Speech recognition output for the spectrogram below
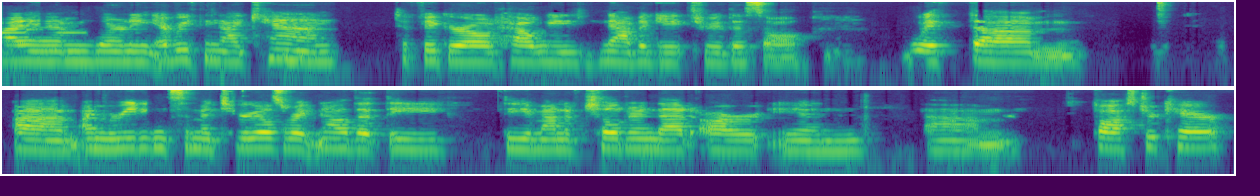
I am learning everything I can to figure out how we navigate through this all with um, I'm reading some materials right now that the the amount of children that are in um, foster care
